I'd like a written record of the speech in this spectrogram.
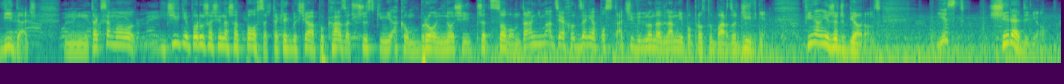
widać. Mm, Tak samo dziwnie porusza się nasza postać, tak jakby chciała pokazać wszystkim jaką broń nosi przed sobą. Ta animacja chodzenia postaci wygląda dla mnie po prostu bardzo dziwnie. Finalnie rzecz biorąc, jest średnio.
